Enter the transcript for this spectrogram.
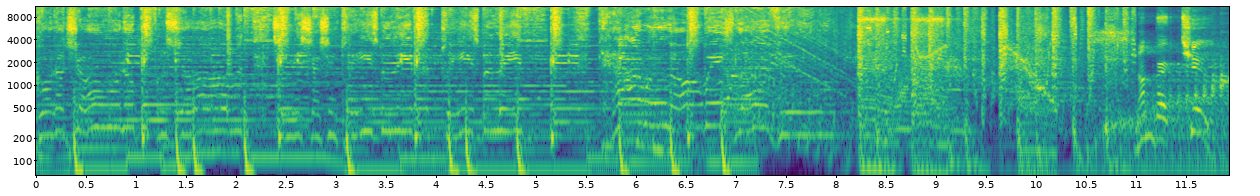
过到终我都不放手。请你相信，Please believe, please believe that I will always love you。 Number 2.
